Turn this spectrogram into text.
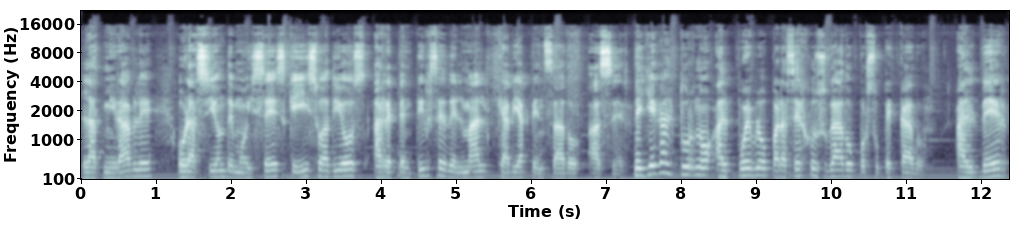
la admirable oración de Moisés que hizo a Dios arrepentirse del mal que había pensado hacer. Le llega el turno al pueblo para ser juzgado por su pecado. Al ver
